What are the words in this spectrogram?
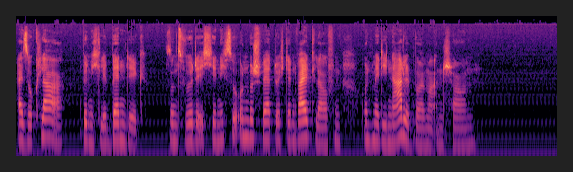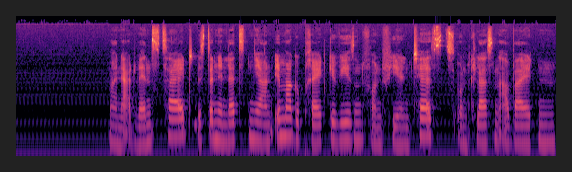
Also klar, bin ich lebendig, sonst würde ich hier nicht so unbeschwert durch den Wald laufen und mir die Nadelbäume anschauen. Meine Adventszeit ist in den letzten Jahren immer geprägt gewesen von vielen Tests und Klassenarbeiten,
